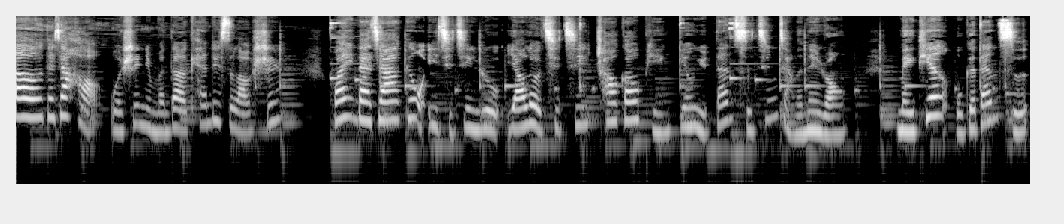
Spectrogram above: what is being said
Hello，大家好，我是你们的 Candice 老师，欢迎大家跟我一起进入幺六七七超高频英语单词精讲的内容，每天五个单词，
